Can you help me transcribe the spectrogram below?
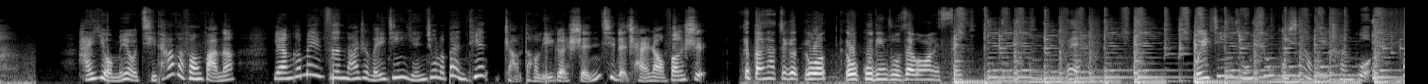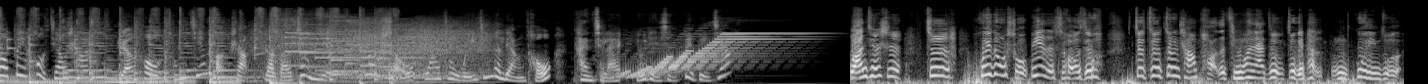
还有没有其他的方法呢？两个妹子拿着围巾研究了半天，找到了一个神奇的缠绕方式。给等一下，这个给我给我固定住，再往里塞。哎，围巾从胸部下围穿过，到背后交叉，然后从肩膀上绕到正面，用手拉住围巾的两头，看起来有点像背背佳。完全是就是挥动手臂的时候，就就就正常跑的情况下，就就给它嗯固定住了。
